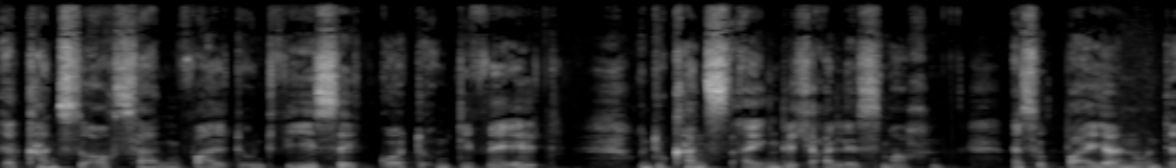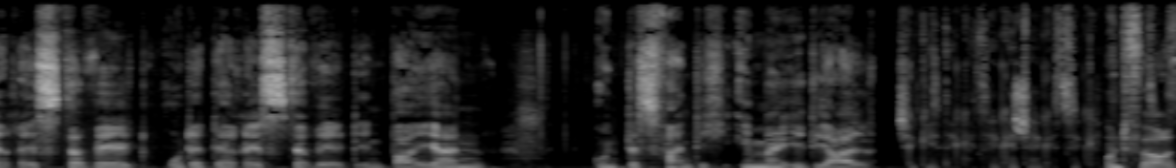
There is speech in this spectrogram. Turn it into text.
Da kannst du auch sagen Wald und Wiese, Gott und die Welt. Und du kannst eigentlich alles machen. Also Bayern und der Rest der Welt oder der Rest der Welt in Bayern. Und das fand ich immer ideal. Und Förg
